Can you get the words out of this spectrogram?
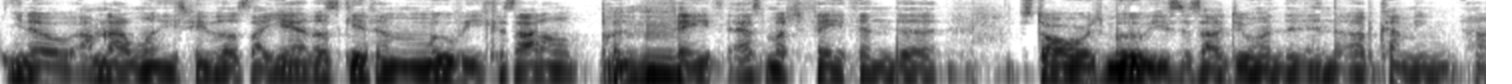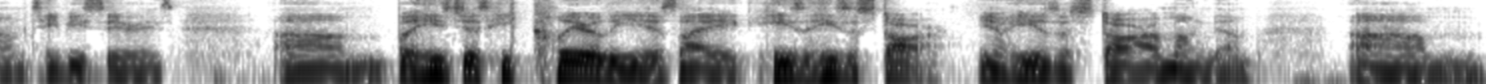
you know, I'm not one of these people that's like, yeah, let's give him a movie because I don't put mm-hmm. faith as much faith in the Star Wars movies as I do in the in the upcoming um, TV series. Um, but he's just he clearly is like he's he's a star. You know, he is a star among them. Um,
